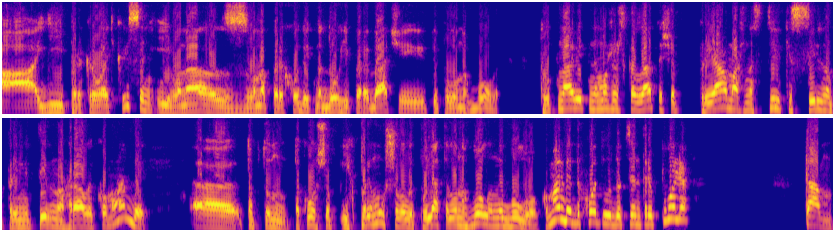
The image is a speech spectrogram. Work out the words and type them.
а її перекривають кисень, і вона, вона переходить на довгі передачі, типу лонгболи. Тут навіть не можеш сказати, що прямо ж настільки сильно примітивно грали команди. Е, тобто, ну, такого, щоб їх примушували пуляти лонгболи, не було. Команди доходили до центру поля, там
